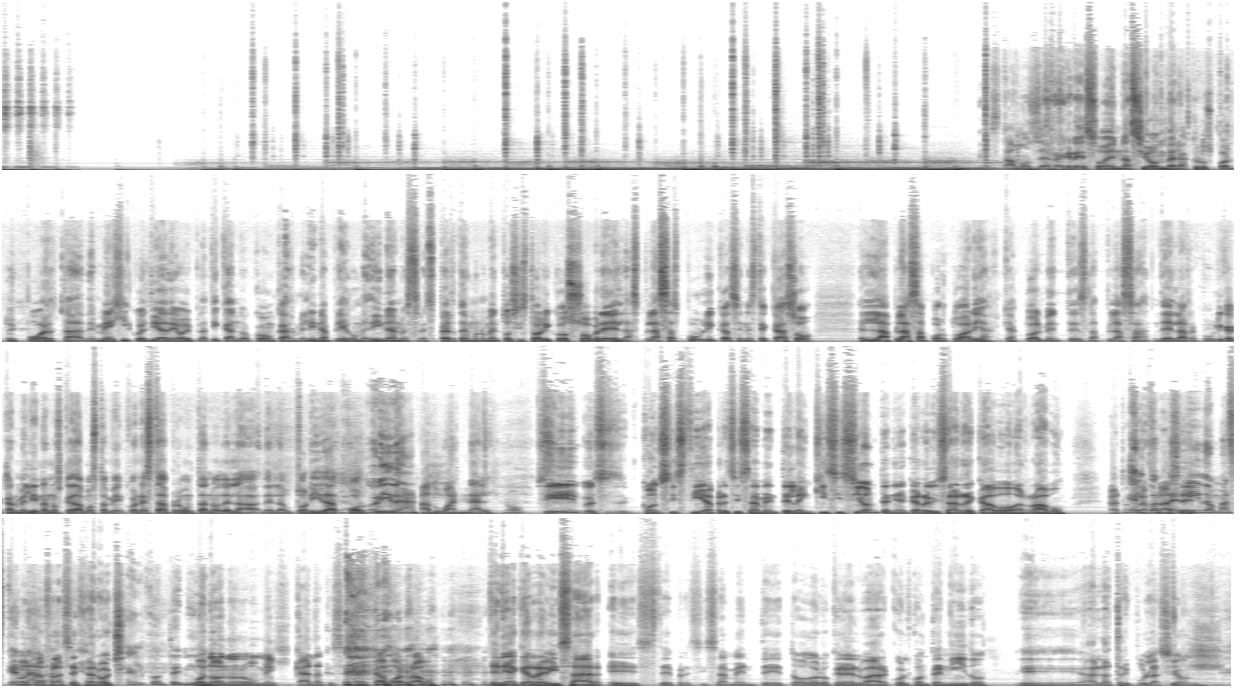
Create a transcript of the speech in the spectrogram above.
Estamos de regreso en Nación, Veracruz, Puerto y Puerta de México. El día de hoy platicando con Carmelina Pliego Medina, nuestra experta en monumentos históricos, sobre las plazas públicas, en este caso la plaza portuaria, que actualmente es la Plaza de la República. Carmelina, nos quedamos también con esta pregunta, ¿no? De la, de la autoridad, autoridad. aduanal, ¿no? Sí, pues consistía precisamente en la Inquisición, tenía que revisar de cabo a rabo. el contenido, más que otra nada. frase jarocha. El contenido. O no, no, no, mexicana, que será de cabo a rabo. tenía que revisar este, precisamente todo lo que era el barco, el contenido, eh, a la tripulación.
